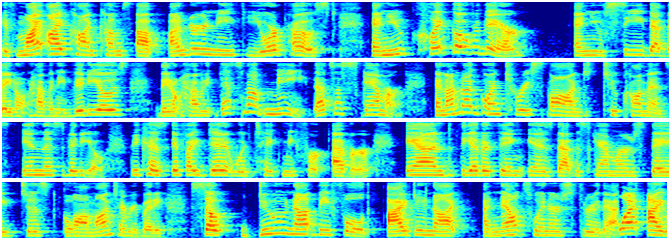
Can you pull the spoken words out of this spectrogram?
If my icon comes up underneath your post and you click over there and you see that they don't have any videos, they don't have any, that's not me, that's a scammer. And I'm not going to respond to comments in this video because if I did, it would take me forever. And the other thing is that the scammers, they just glom onto everybody. So do not be fooled. I do not announce winners through that. What I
